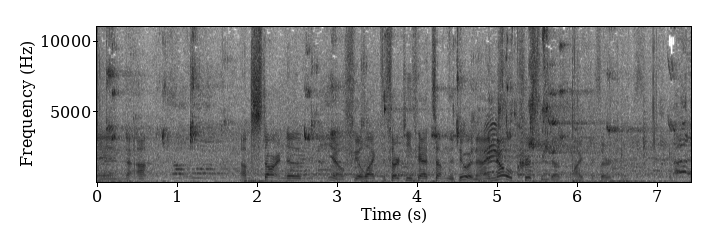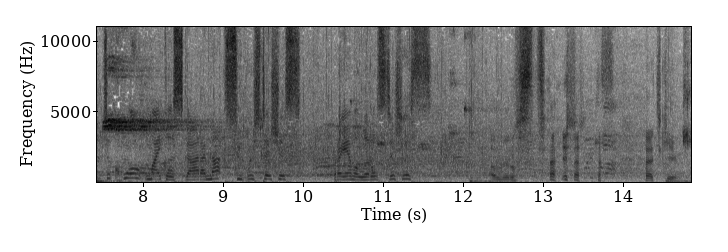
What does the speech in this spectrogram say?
and I, I'm starting to, you know, feel like the 13th had something to do with it. And I know Kristen doesn't like the 13th. To quote Michael Scott, I'm not superstitious, but I am a little stitious. A little stitious. That's cute.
